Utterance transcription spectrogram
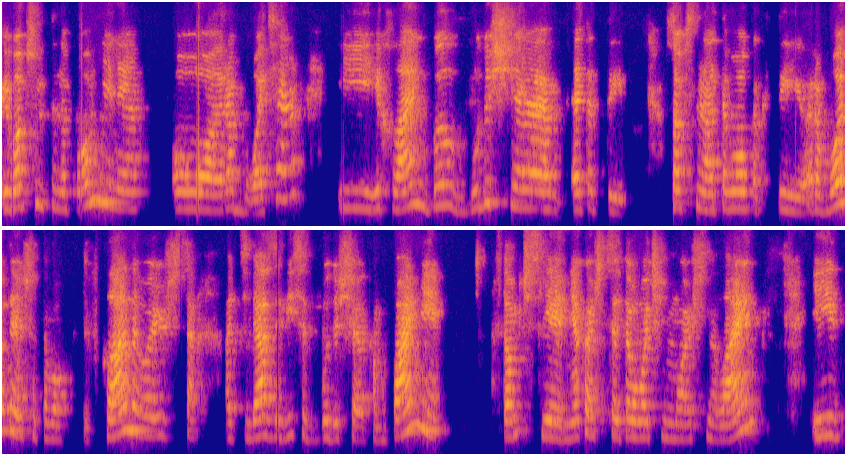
И, в общем-то, напомнили о работе и их лайн был «Будущее – это ты». Собственно, от того, как ты работаешь, от того, как ты вкладываешься, от тебя зависит будущее компании, в том числе, мне кажется, это очень мощный лайн и э,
